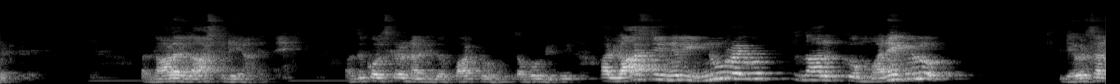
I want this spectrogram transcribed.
ನಡೀತದೆ ನಾಳೆ ಲಾಸ್ಟ್ ಡೇ ಆಗುತ್ತೆ ಅದಕ್ಕೋಸ್ಕರ ನಾನಿದು ಪಾರ್ಟು ತಗೊಂಡಿದ್ವಿ ಆ ಲಾಸ್ಟ್ ಡೇನಲ್ಲಿ ಇನ್ನೂರೈವತ್ನಾಲ್ಕು ಮನೆಗಳು ದೇವಸ್ಥಾನ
